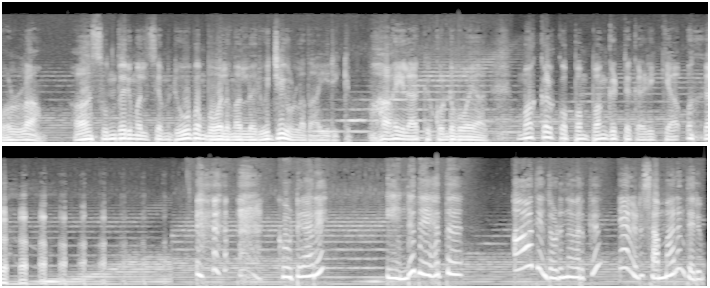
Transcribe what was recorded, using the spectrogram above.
കൊള്ളാം. ആ സുന്ദരി മത്സ്യം രൂപം പോലെ നല്ല രുചിയുള്ളതായിരിക്കും. വായിലാക്കി കൊണ്ടുപോയാൽ മക്കൾക്കൊപ്പം പങ്കിട്ട് കഴിക്കാം. കൂട്ടുകാരെ എന്റെ ദേഹത്ത് ആദ്യം തൊടുന്നവർക്ക് ഞാനൊരു സമ്മാനം തരും.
